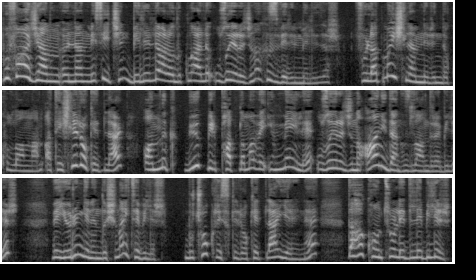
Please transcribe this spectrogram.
Bu facianın önlenmesi için belirli aralıklarla uzay aracına hız verilmelidir. Fırlatma işlemlerinde kullanılan ateşli roketler anlık büyük bir patlama ve ivme ile uzay aracını aniden hızlandırabilir ve yörüngenin dışına itebilir. Bu çok riskli roketler yerine daha kontrol edilebilir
